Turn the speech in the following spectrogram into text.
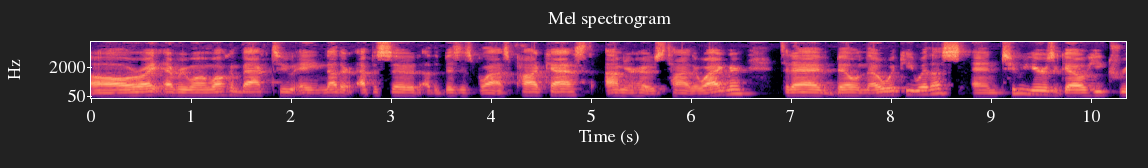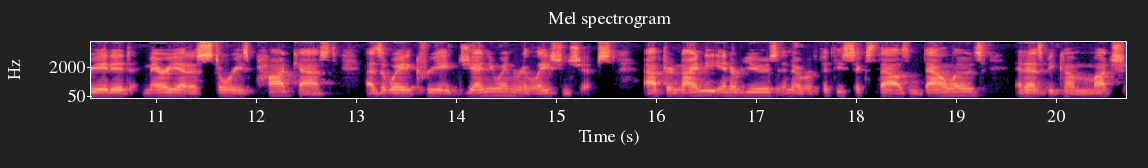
All right, everyone. Welcome back to another episode of the Business Blast podcast. I'm your host, Tyler Wagner. Today I have Bill Nowicki with us. And two years ago, he created Marietta Stories podcast as a way to create genuine relationships. After 90 interviews and over 56,000 downloads, it has become much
